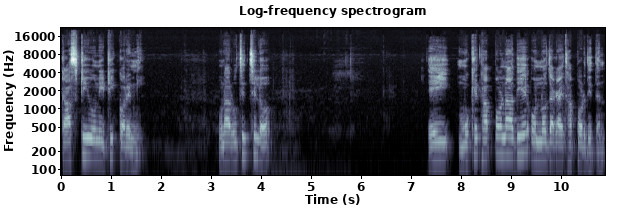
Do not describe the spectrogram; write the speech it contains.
কাজটি উনি ঠিক করেননি। ওনার উচিত ছিল এই মুখে থাপ্পড় না দিয়ে অন্য জায়গায় থাপ্পড় দিতেন।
